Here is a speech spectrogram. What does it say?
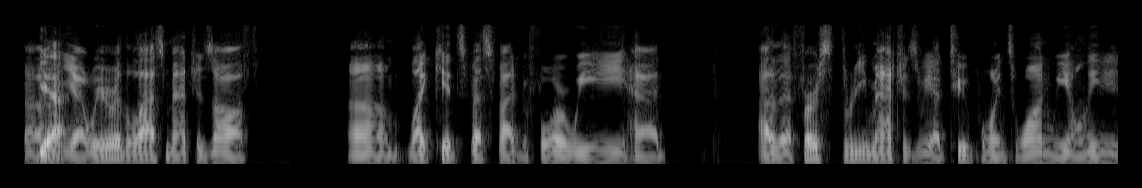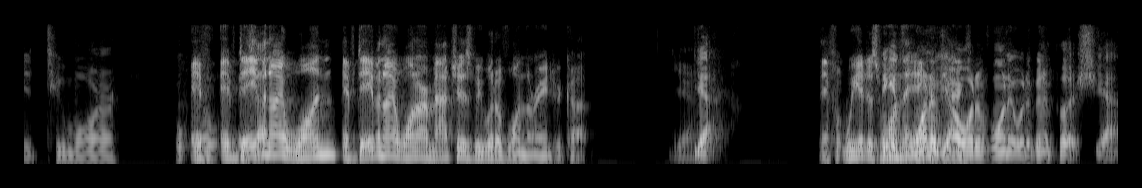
uh, yeah, yeah, we were the last matches off. Um, like kid specified before, we had out of the first three matches, we had two points One, We only needed two more. If so, if Dave that... and I won, if Dave and I won our matches, we would have won the Ranger Cup. Yeah. Yeah. If we had just won, if one of y'all would have won, it would have been a push. Yeah.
